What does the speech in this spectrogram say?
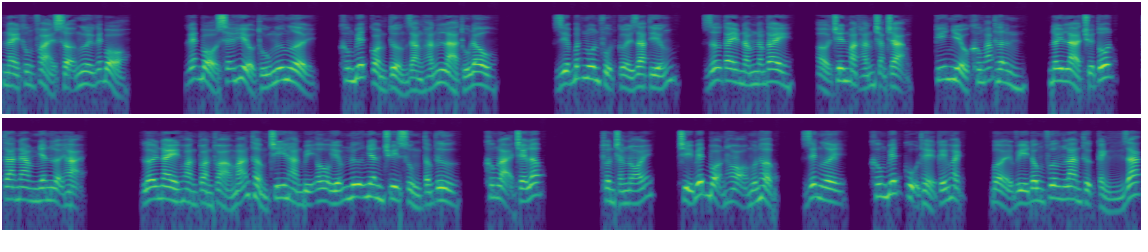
này không phải sợ ngươi ghét bỏ. Ghét bỏ sẽ hiểu thú ngữ người, không biết còn tưởng rằng hắn là thú đâu. Diệp bất ngôn phụt cười ra tiếng, giơ tay nắm nắm tay, ở trên mặt hắn chạm chạm, kỹ nhiều không áp thân, đây là chuyện tốt, ta nam nhân lợi hại. Lời này hoàn toàn thỏa mãn thẩm chi hàn bị ô yếm nữ nhân truy sùng tâm tư, không lại che lấp. Thuần trắng nói, chỉ biết bọn họ muốn hợp, giết người, không biết cụ thể kế hoạch, bởi vì Đông Phương Lan thực cảnh giác,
